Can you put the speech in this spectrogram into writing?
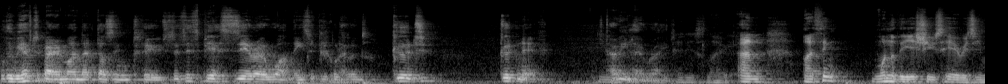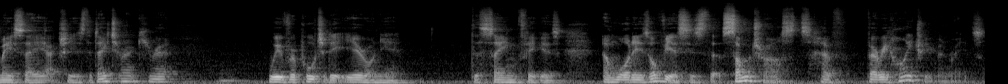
Although we have to bear in mind that does include so this PS01. These are people who Correct. are good, good Nick. Very low rate. It is low. And I think one of the issues here is you may say, actually, is the data accurate? We've reported it year on year, the same figures. And what is obvious is that some trusts have very high treatment rates,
